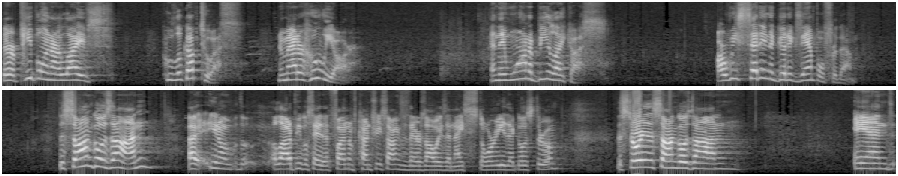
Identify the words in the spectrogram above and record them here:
There are people in our lives who look up to us, no matter who we are, and they want to be like us. Are we setting a good example for them? The song goes on. Uh, you know, a lot of people say that fun of country songs is there's always a nice story that goes through them. The story of the song goes on, and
